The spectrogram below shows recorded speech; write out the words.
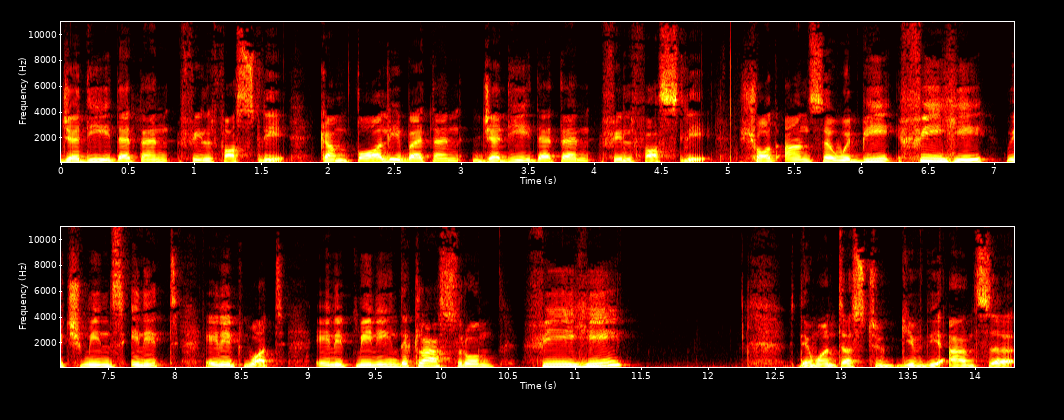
جديدة في الفصل كم طالبة جديدة في الفصل Short answer would be فيه which means in it in it what in it meaning the classroom فيه They want us to give the answer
